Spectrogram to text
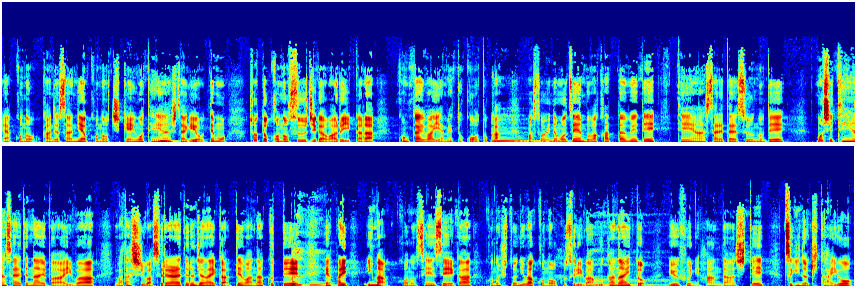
いやこの患者さんにはこの治験を提案してあげよう。でも、ちょっとこの数字が悪いから、今回はやめとこうとか、まあ、そういうのも全部分かった上で提案されたりするので、もし提案されてない場合は私忘れられてるんじゃないかではなくてやっぱり今この先生がこの人にはこのお薬は向かないというふうに判断して次の機会を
